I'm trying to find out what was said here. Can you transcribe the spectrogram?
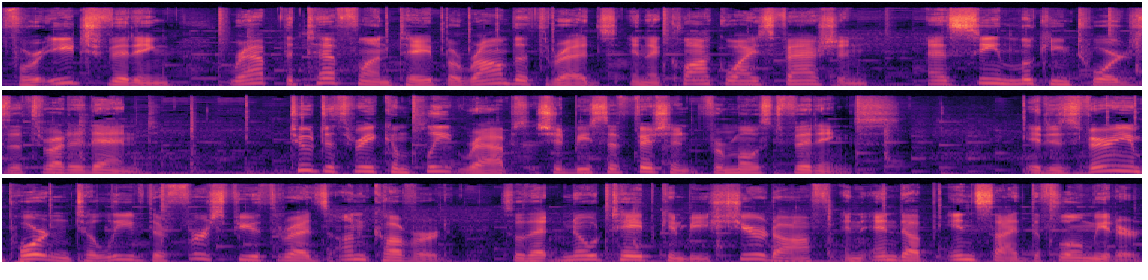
For each fitting, wrap the Teflon tape around the threads in a clockwise fashion as seen looking towards the threaded end. Two to three complete wraps should be sufficient for most fittings. It is very important to leave the first few threads uncovered so that no tape can be sheared off and end up inside the flow meter.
